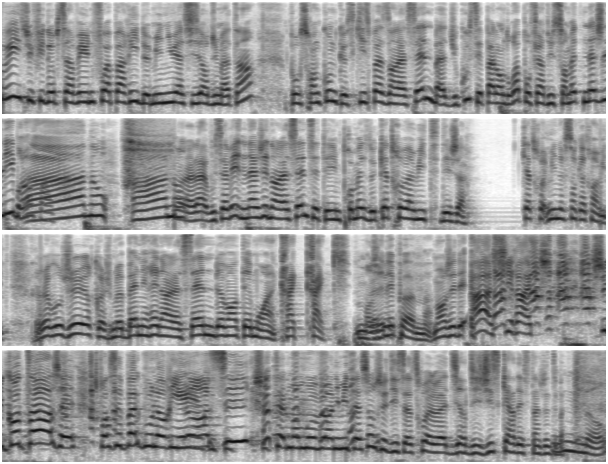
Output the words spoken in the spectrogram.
oui, il suffit d'observer une fois Paris de minuit à 6h du matin pour se rendre compte que ce qui se passe dans la Seine, bah du coup, c'est pas l'endroit pour faire du 100 mètres nage libre. hein. Ah non, ah non. Oh vous savez, nager dans la Seine, c'était une promesse de 88 déjà. 4 1988. Je vous jure que je me baignerai dans la Seine devant témoin. Crac, crac. Manger des pommes. Manger des. Ah, Chirac Je suis content Je pensais pas que vous l'auriez. Non, je, si. je suis tellement mauvais en imitation, je me dis, ça se trouve, elle va dire Giscard d'Estaing, je ne sais pas. Non.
